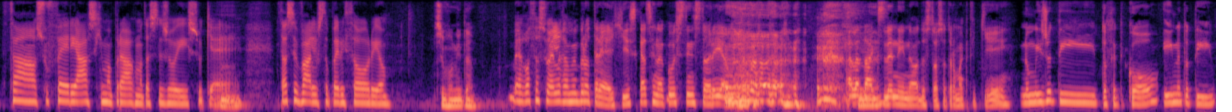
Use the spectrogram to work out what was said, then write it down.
θα σου φέρει άσχημα πράγματα στη ζωή σου και θα σε βάλει στο περιθώριο. Συμφωνείτε; Εγώ θα σου έλεγα μην προτρέχεις, κάτσε να ακούσεις την ιστορία μου. Αλλά εντάξει, δεν είναι όντως τόσο τρομακτική. Νομίζω ότι το θετικό είναι το ότι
